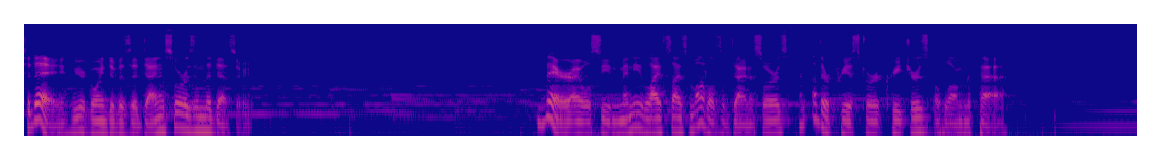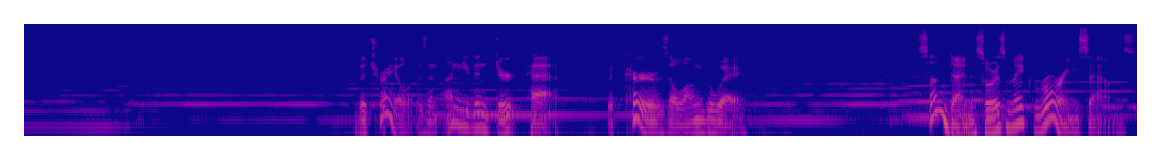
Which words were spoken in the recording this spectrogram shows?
Today, we are going to visit dinosaurs in the desert. There, I will see many life-size models of dinosaurs and other prehistoric creatures along the path. The trail is an uneven dirt path, with curves along the way. Some dinosaurs make roaring sounds.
